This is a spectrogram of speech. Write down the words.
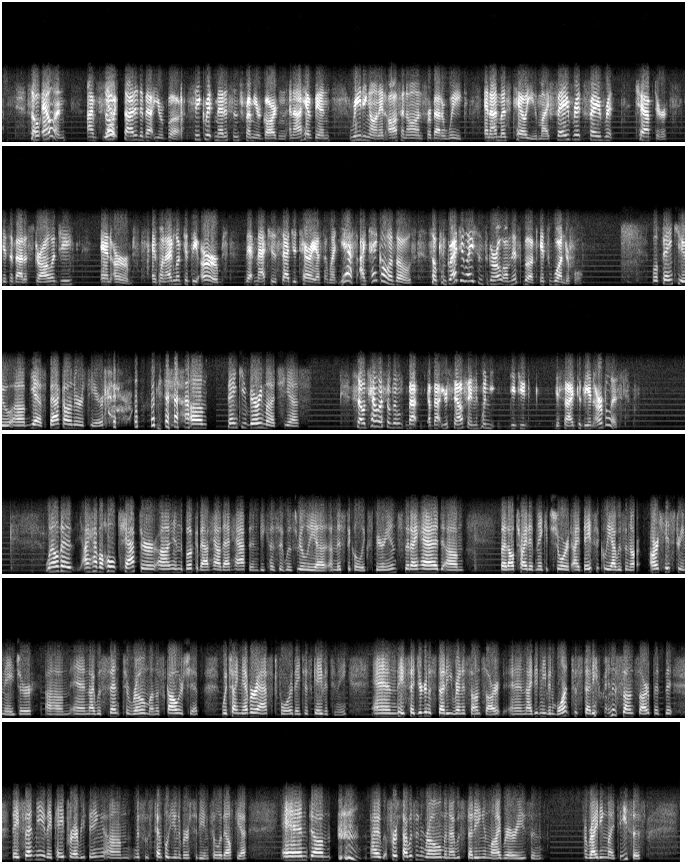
So Ellen, I'm so yes. excited about your book, Secret Medicines from Your Garden, and I have been reading on it off and on for about a week. And I must tell you, my favorite, favorite chapter is about astrology and herbs. And when I looked at the herbs that matches Sagittarius, I went, yes, I take all of those. So congratulations, girl, on this book. It's wonderful. Well, thank you. Um, yes, back on Earth here. um, Thank you very much. Yes. So tell us a little about about yourself and when did you decide to be an herbalist? Well, the, I have a whole chapter uh, in the book about how that happened because it was really a, a mystical experience that I had. Um, but I'll try to make it short. I basically I was an art history major um, and I was sent to Rome on a scholarship, which I never asked for. They just gave it to me, and they said you're going to study Renaissance art, and I didn't even want to study Renaissance art, but the, they sent me. They paid for everything. Um, this was Temple University in Philadelphia, and um, I first I was in Rome and I was studying in libraries and writing my thesis.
